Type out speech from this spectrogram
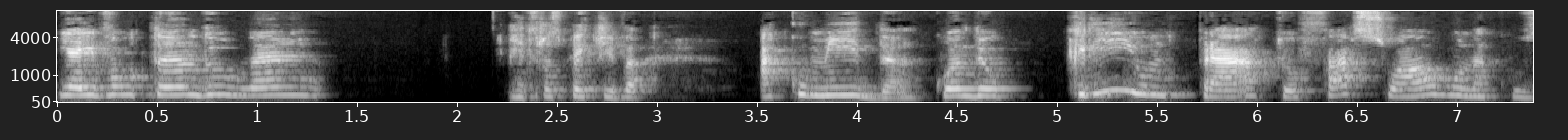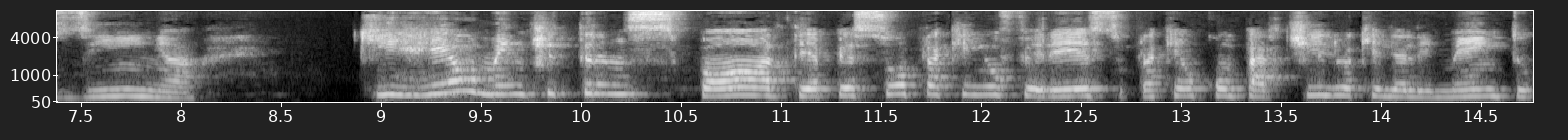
E aí, voltando, né, retrospectiva, a comida, quando eu crio um prato, eu faço algo na cozinha que realmente transporte a pessoa para quem eu ofereço, para quem eu compartilho aquele alimento,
